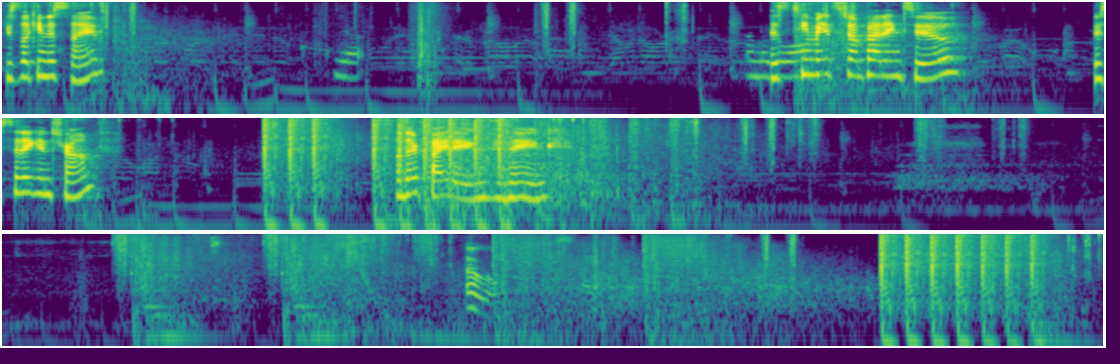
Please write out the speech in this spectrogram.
He's looking to snipe. Yeah. His teammates jump padding too. They're sitting in Trump. Oh, they're fighting, I think. Oh. sniped.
